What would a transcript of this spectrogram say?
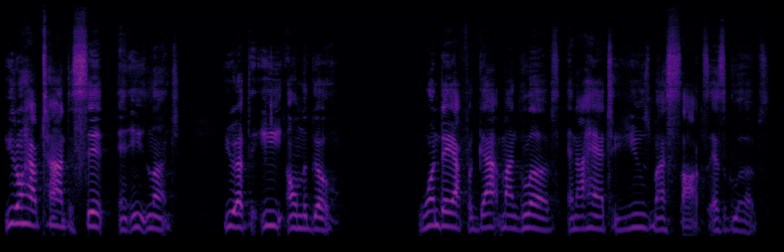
You don't have time to sit and eat lunch. You have to eat on the go. One day I forgot my gloves and I had to use my socks as gloves.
